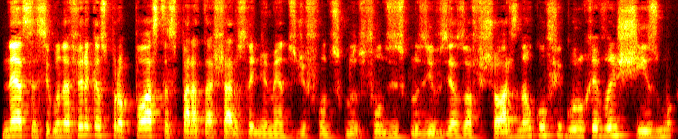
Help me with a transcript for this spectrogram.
nessa segunda-feira que as propostas para taxar os rendimentos de fundos, fundos exclusivos e as offshores não configuram revanchismo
